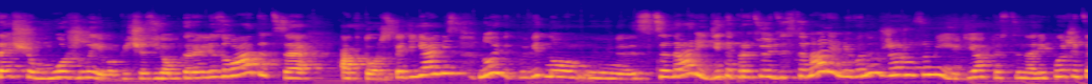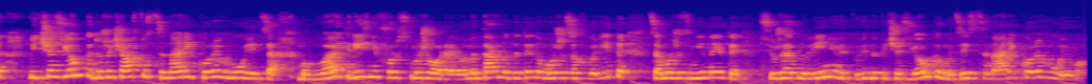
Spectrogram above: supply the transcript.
те, що можливо під час зйомки реалізувати, це. Акторська діяльність, ну і відповідно сценарій. Діти працюють зі сценарієм, і вони вже розуміють, як той сценарій пишеться. Під час зйомки дуже часто сценарій коригується, бо бувають різні форс-мажори. Елементарно дитина може захворіти, це може змінити сюжетну лінію. Відповідно, під час зйомки ми цей сценарій коригуємо.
